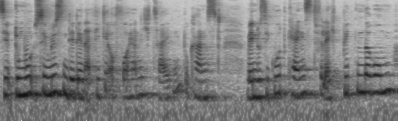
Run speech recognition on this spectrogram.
Sie, du, sie müssen dir den Artikel auch vorher nicht zeigen. Du kannst wenn du sie gut kennst, vielleicht bitten darum,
